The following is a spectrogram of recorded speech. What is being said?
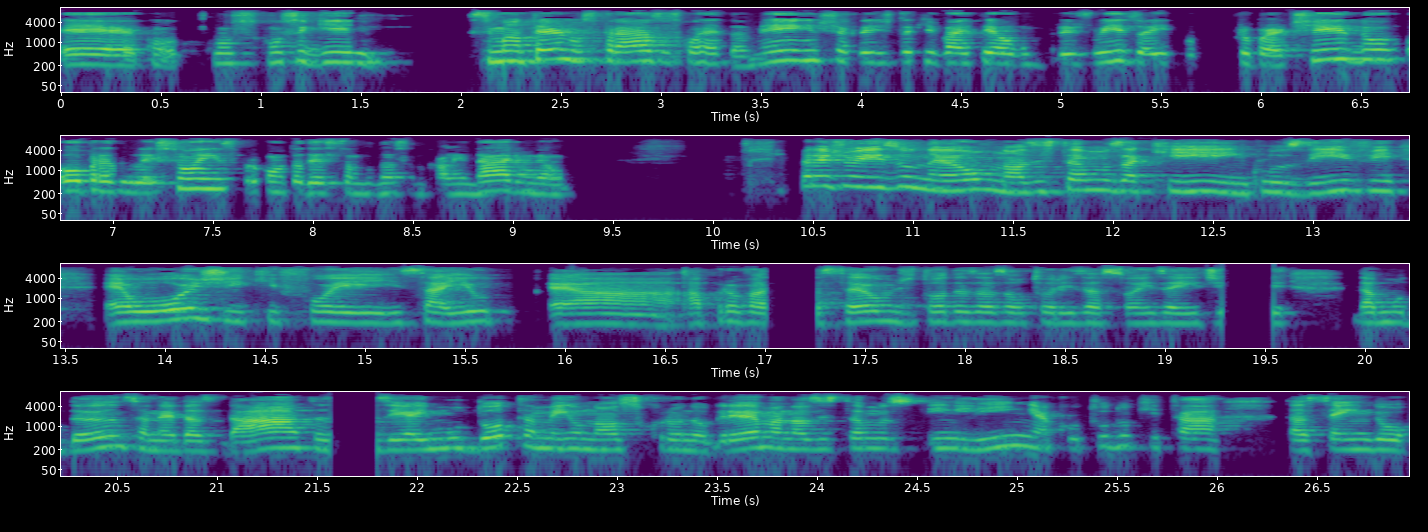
é, conseguir se manter nos prazos corretamente? Acredita que vai ter algum prejuízo aí para o partido ou para as eleições por conta dessa mudança no calendário? Não. Prejuízo não, nós estamos aqui, inclusive, é hoje que foi saiu é, a aprovação de todas as autorizações aí de, da mudança, né, das datas e aí mudou também o nosso cronograma, nós estamos em linha com tudo que está tá sendo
